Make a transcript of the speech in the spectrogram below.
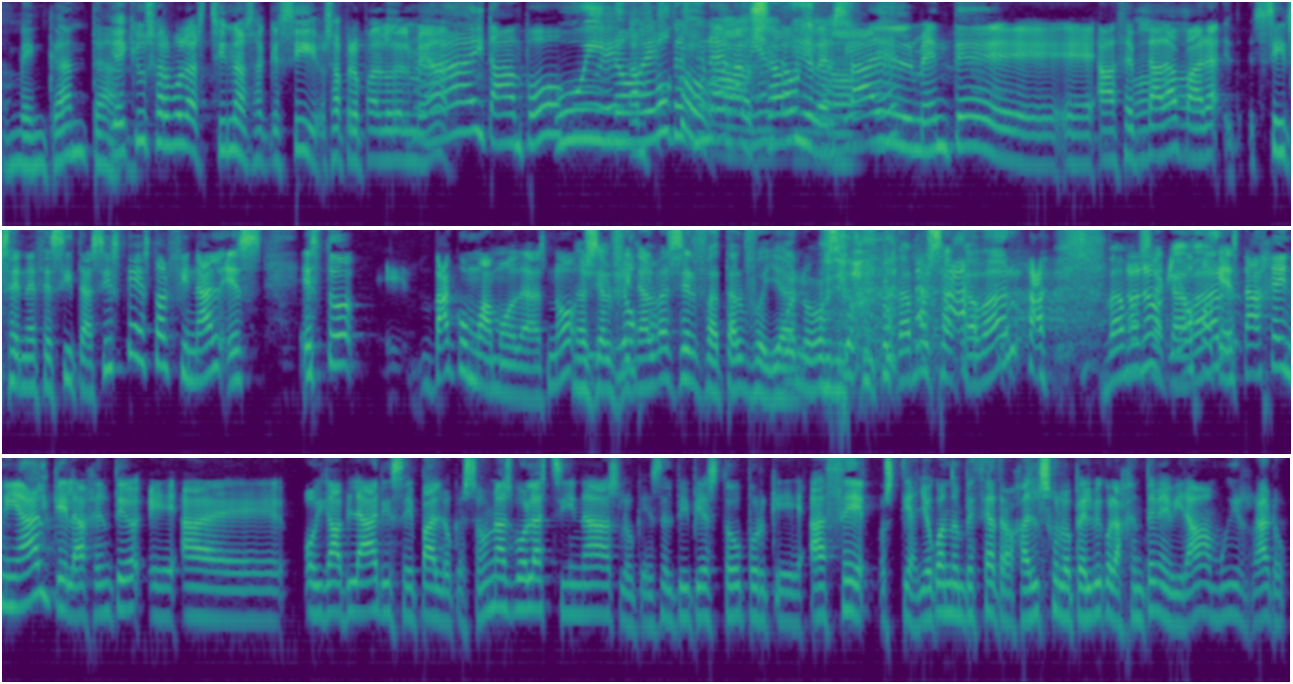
Me encanta. Y hay que usar bolas chinas, ¿a que sí? O sea, pero para lo del mear. Ay, tampoco. Uy, ¿eh? no, esto es Tampoco. una herramienta universalmente eh, aceptada Ah. para si se necesita. Si es que esto al final es esto va como a modas, ¿no? No, si al final ojo, va a ser fatal follar. Bueno, vamos a acabar. Vamos no, no, a y ojo, acabar. que está genial que la gente eh, eh, oiga hablar y sepa lo que son unas bolas chinas, lo que es el pipi stop, porque hace, hostia, yo cuando empecé a trabajar el suelo pélvico la gente me miraba muy raro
